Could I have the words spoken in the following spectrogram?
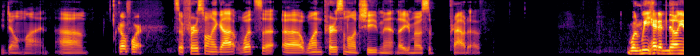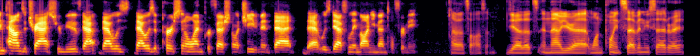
you don't mind. Um, Go for it. So first one I got. What's a, uh, one personal achievement that you're most proud of? When we hit a million pounds of trash removed, that that was that was a personal and professional achievement that that was definitely monumental for me. Oh, that's awesome. Yeah, that's and now you're at 1.7. You said right?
